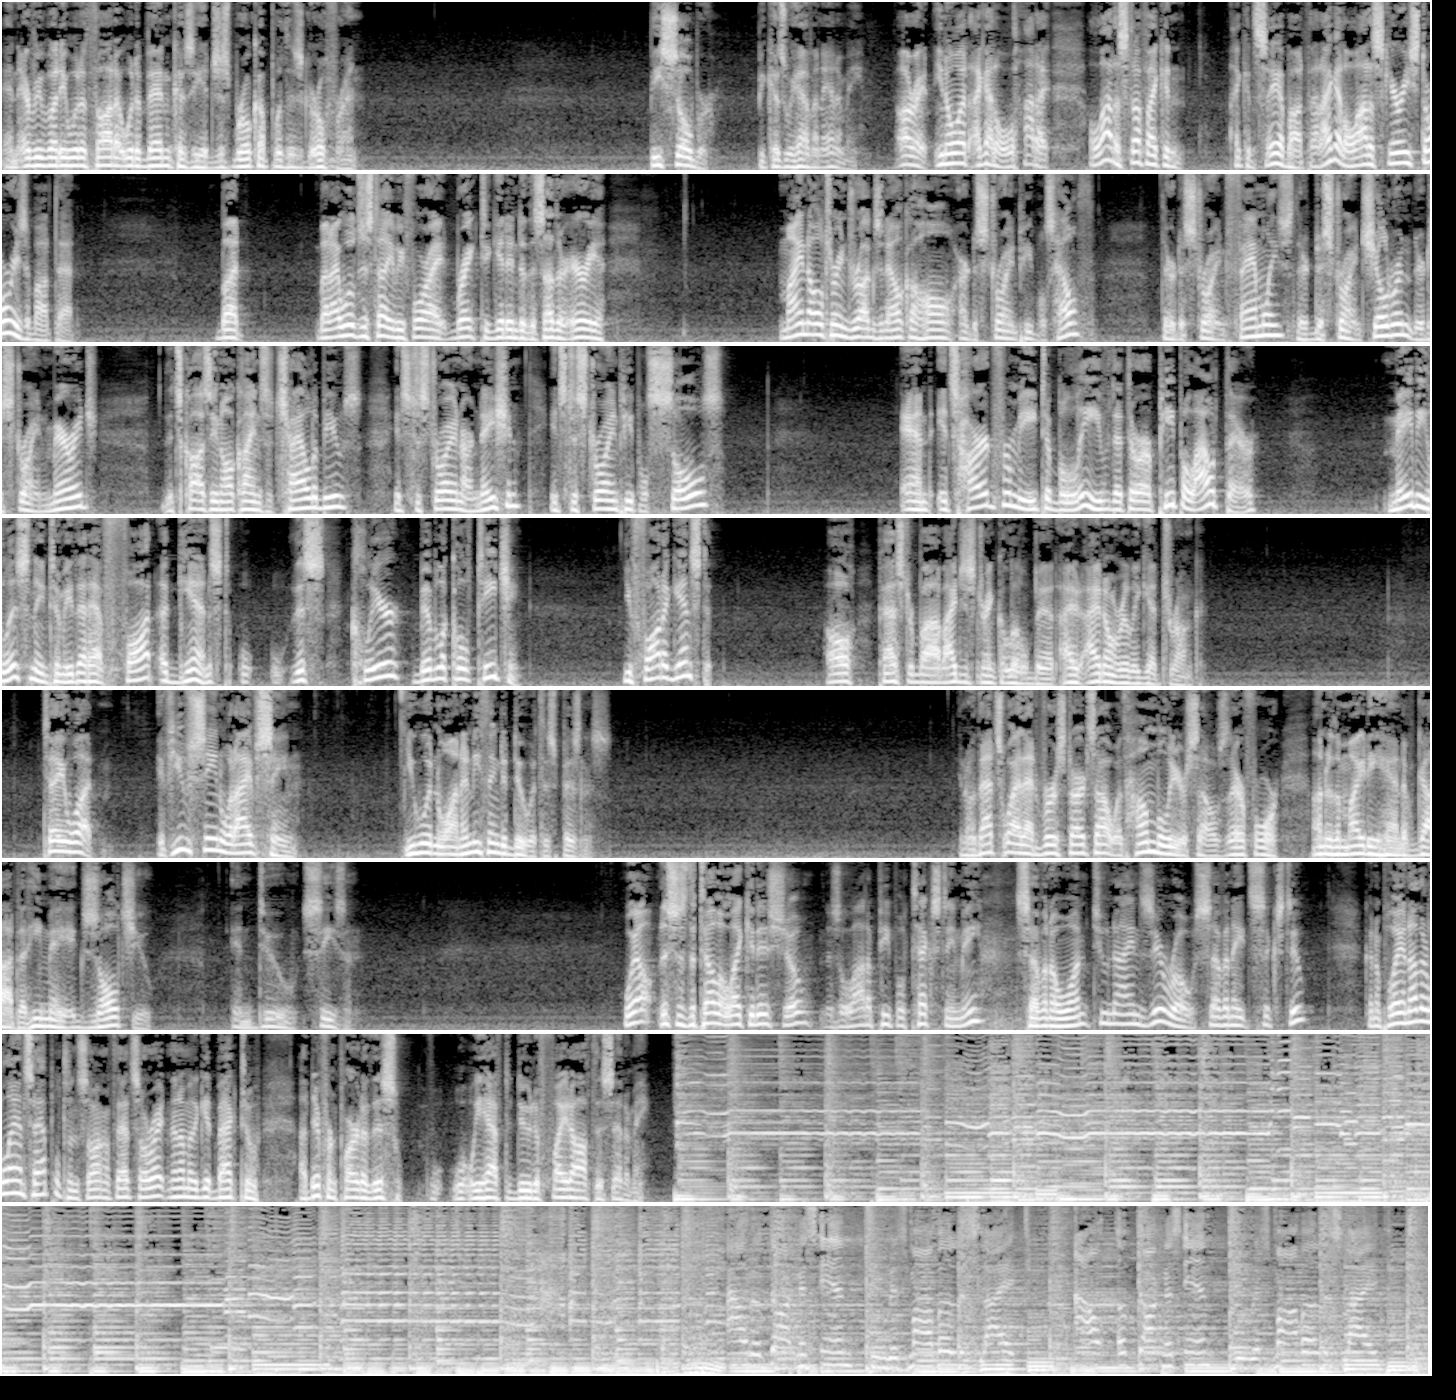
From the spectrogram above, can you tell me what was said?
And everybody would have thought it would have been because he had just broke up with his girlfriend. Be sober because we have an enemy. All right, you know what? I got a lot of a lot of stuff I can I can say about that. I got a lot of scary stories about that. But but I will just tell you before I break to get into this other area. Mind altering drugs and alcohol are destroying people's health. They're destroying families. They're destroying children. They're destroying marriage. It's causing all kinds of child abuse. It's destroying our nation. It's destroying people's souls. And it's hard for me to believe that there are people out there maybe listening to me that have fought against this clear biblical teaching. You fought against it. Oh, Pastor Bob, I just drink a little bit. I, I don't really get drunk. Tell you what, if you've seen what I've seen, you wouldn't want anything to do with this business. You know, that's why that verse starts out with humble yourselves, therefore, under the mighty hand of God, that he may exalt you in due season. Well, this is the Tell It Like It Is show. There's a lot of people texting me. 701 290 7862. Going to play another Lance Appleton song if that's all right, and then I'm going to get back to a different part of this, what we have to do to fight off this enemy. Darkness into his marvelous light. Out of darkness into his marvelous light.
